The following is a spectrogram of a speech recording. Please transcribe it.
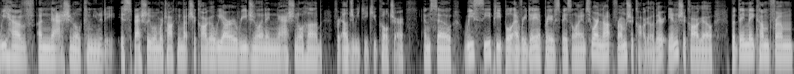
we have a national community, especially when we're talking about Chicago. We are a regional and a national hub for LGBTQ culture. And so we see people every day at Brave Space Alliance who are not from Chicago. They're in Chicago, but they may come from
